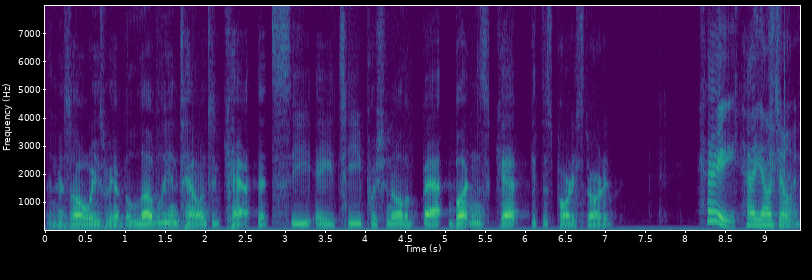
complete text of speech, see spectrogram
And as always, we have the lovely and talented Cat. That's CAT, pushing all the bat- buttons. Cat, get this party started. Hey, how y'all doing?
